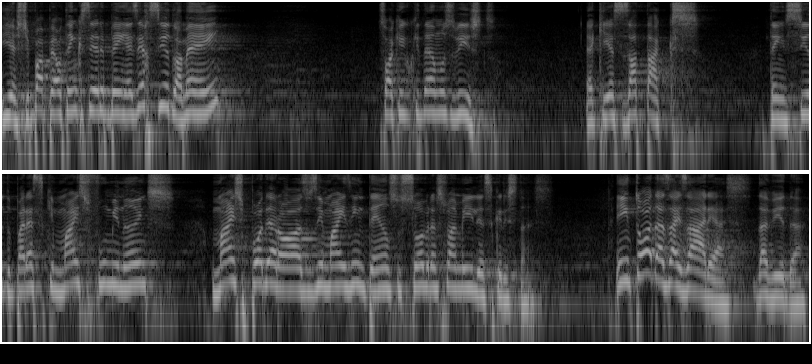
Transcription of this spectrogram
E este papel tem que ser bem exercido. Amém? Só que o que temos visto é que esses ataques têm sido, parece que mais fulminantes, mais poderosos e mais intensos sobre as famílias cristãs. Em todas as áreas da vida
